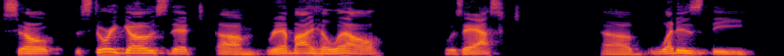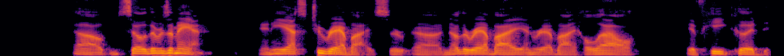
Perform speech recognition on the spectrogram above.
So the story goes that um, Rabbi Hillel was asked, uh, what is the, uh, so there was a man and he asked two rabbis, uh, another rabbi and Rabbi Hillel, if he could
